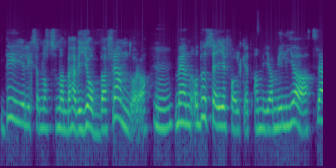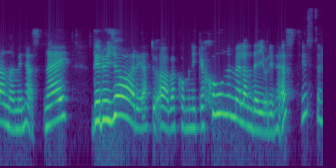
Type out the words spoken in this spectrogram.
det är ju liksom något som man behöver jobba fram då. då. Mm. Men, och då säger folk att ja, men jag miljötränar min häst. Nej, Det du gör är att du övar kommunikationen mellan dig och din häst. Just det.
